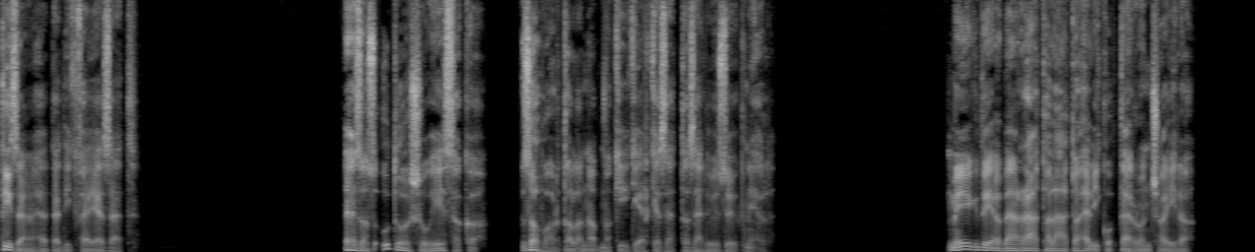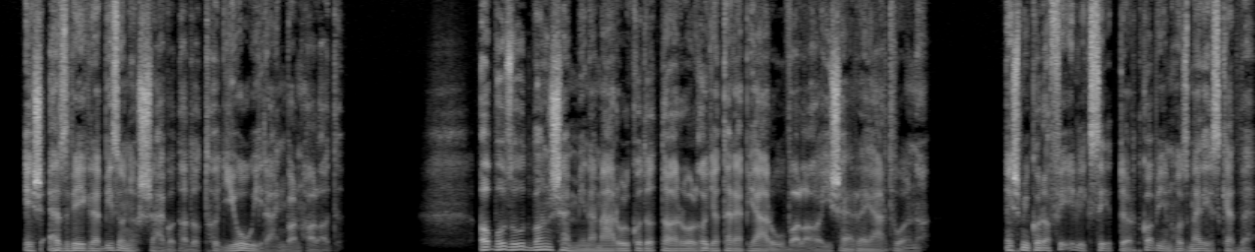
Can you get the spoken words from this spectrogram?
17. fejezet Ez az utolsó éjszaka zavartalanabbnak ígérkezett az előzőknél. Még délben rátalált a helikopter roncsaira, és ez végre bizonyosságot adott, hogy jó irányban halad. A bozótban semmi nem árulkodott arról, hogy a terepjáró valaha is erre járt volna. És mikor a félig széttört kabinhoz merészkedve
